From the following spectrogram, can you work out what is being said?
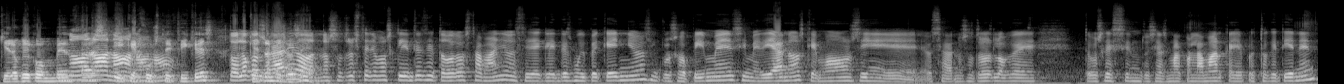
Quiero que convenzas No, no, no, y que justifiques Todo lo que eso no es contrario, así. nosotros tenemos clientes de todos los tamaños y de clientes muy pequeños, incluso pymes y medianos, que hemos, eh, o sea, nosotros lo que tenemos que entusiasmar con la marca y el proyecto que tienen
